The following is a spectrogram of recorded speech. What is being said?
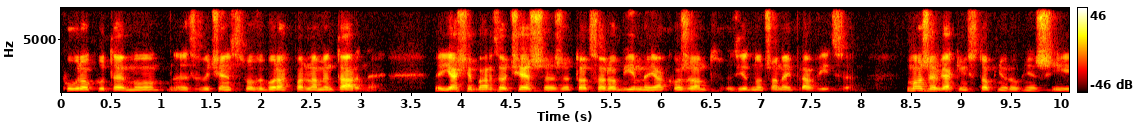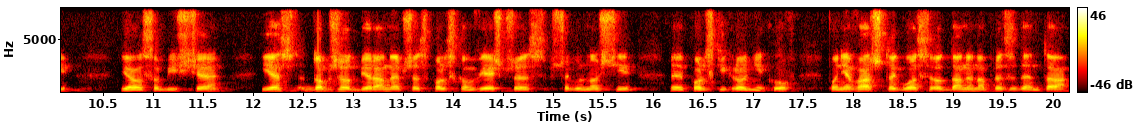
pół roku temu zwycięstwo w wyborach parlamentarnych. Ja się bardzo cieszę, że to, co robimy jako rząd Zjednoczonej Prawicy, może w jakimś stopniu również i ja osobiście, jest dobrze odbierane przez polską wieś, przez w szczególności e, polskich rolników, ponieważ te głosy oddane na prezydenta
